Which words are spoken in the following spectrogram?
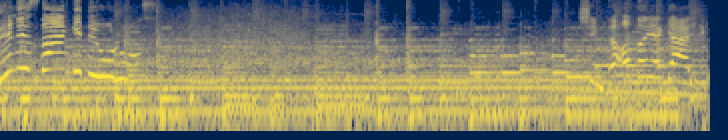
Denizden gidiyoruz. Adaya geldik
